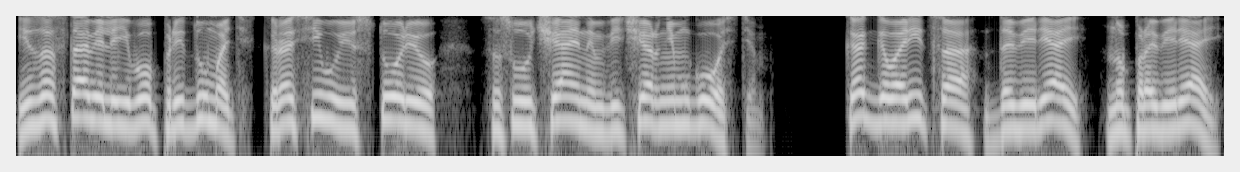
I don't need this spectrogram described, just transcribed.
и заставили его придумать красивую историю со случайным вечерним гостем. Как говорится, доверяй, но проверяй.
